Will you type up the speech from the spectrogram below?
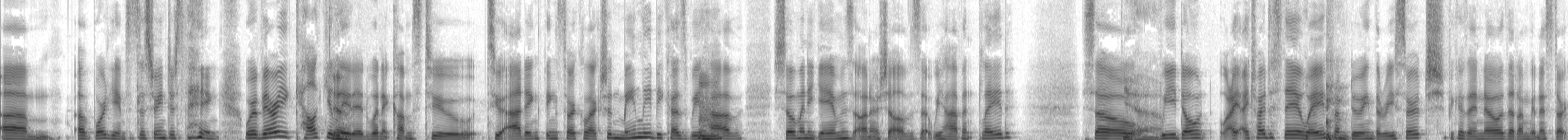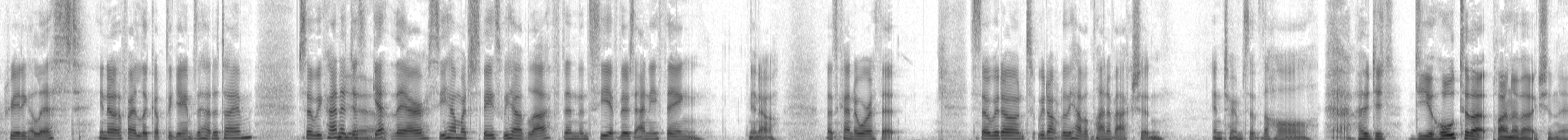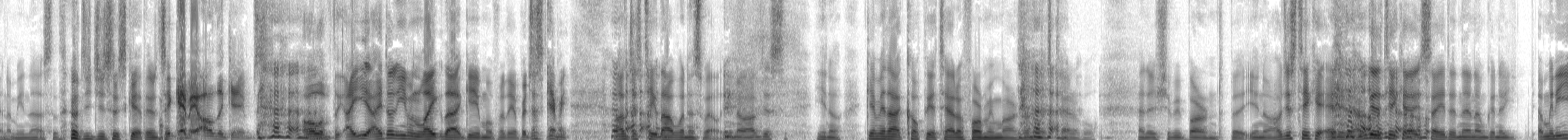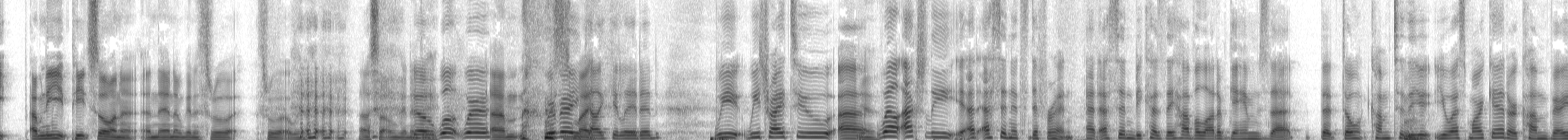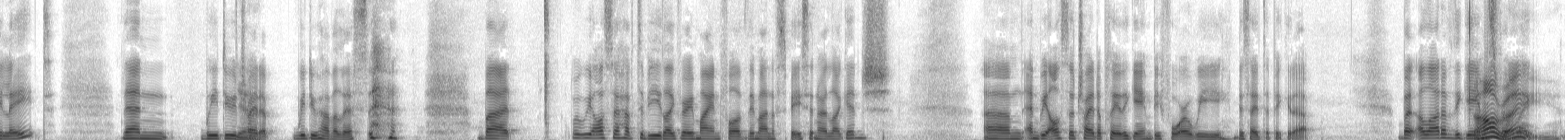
um, of board games. It's the strangest thing. We're very calculated when it comes to to adding things to our collection, mainly because we have so many games on our shelves that we haven't played. So Yeah. we don't. I, I try to stay away from doing the research because I know that I'm going to start creating a list. You know, if I look up the games ahead of time, so we kind of Yeah. just get there, see how much space we have left, and then see if there's anything, you know, that's kind of worth it. So we don't we don't really have a plan of action in terms of the haul. Yeah. How did do you hold to that plan of action then? I mean, that's the. Did you just get there and say, "Give me all the games, all of the"? I I don't even like that game over there, but just give me. I'll just take that one as well. You know, I'll just you know give me that copy of Terraforming Mars. I know it's terrible and it should be burned, but you know, I'll just take it anyway. I'm gonna take it outside and then I'm gonna I'm gonna eat I'm gonna eat pizza on it and then I'm gonna throw it throw it away. That's what I'm gonna No, do. well we're um, we're very my- calculated. We we try to uh, Yeah. well actually at Essen it's different at Essen because they have a lot of games that that don't come to the Hmm. U- U.S. market or come very late. Then we do try to we do have a list, but but we also have to be like very mindful of the amount of space in our luggage, um, and we also try to play the game before we decide to pick it up. But a lot of the games, All from, like, right.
